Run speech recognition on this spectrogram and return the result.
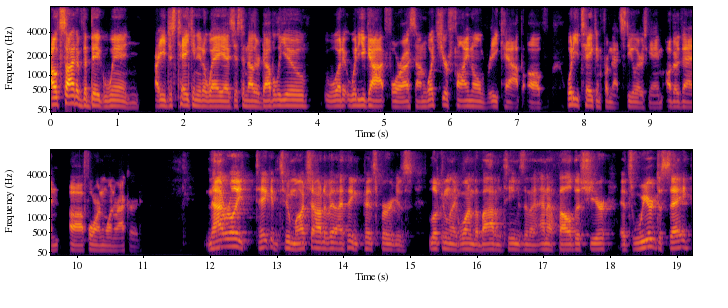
outside of the big win, are you just taking it away as just another W? What what do you got for us on what's your final recap of what are you taking from that Steelers game other than a four and one record? Not really taking too much out of it. I think Pittsburgh is looking like one of the bottom teams in the NFL this year. It's weird to say.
